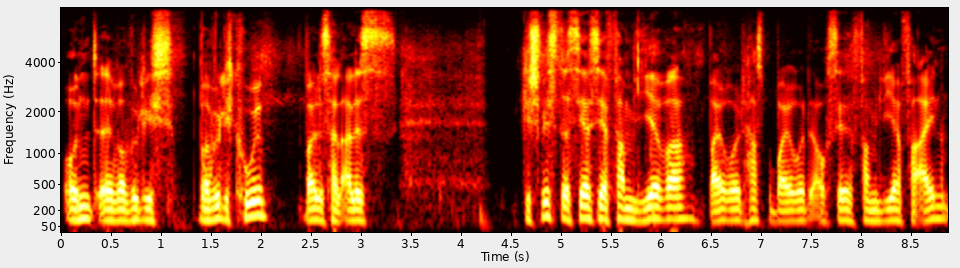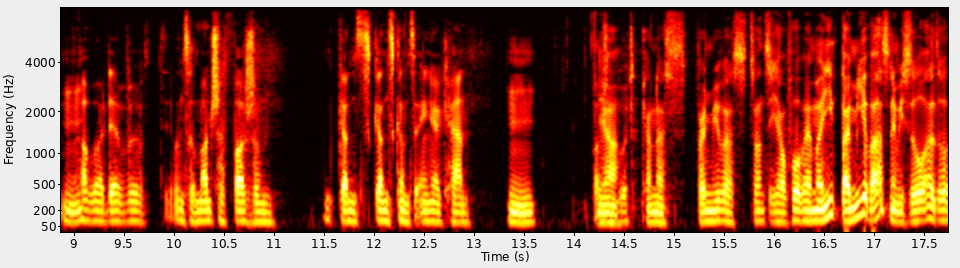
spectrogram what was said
und war, wirklich, war wirklich cool, weil es halt alles Geschwister sehr, sehr familiär war. Bayreuth, Hasbro Bayreuth, auch sehr familiär Verein, mhm. aber der, unsere Mannschaft war schon ein ganz, ganz, ganz enger Kern. Mhm. War ja, gut. kann das. Bei mir war es 20 Jahre vor. Bei mir, bei mir war es nämlich so. Also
